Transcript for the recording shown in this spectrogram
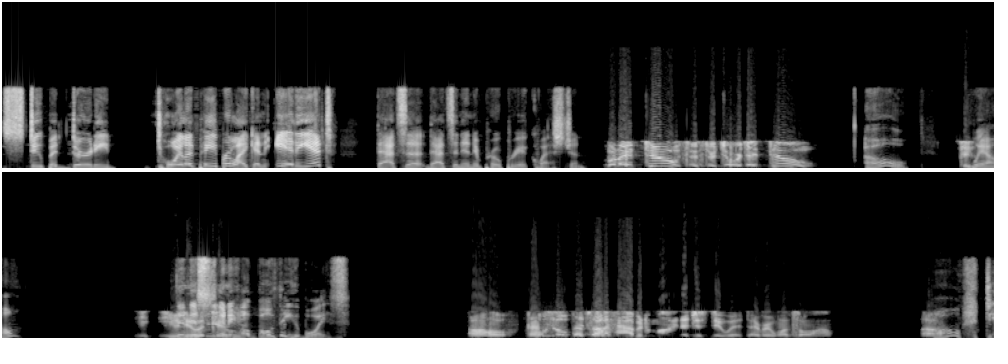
stupid, dirty toilet paper like an idiot? That's a that's an inappropriate question. But I do, Sister George, I do. Oh, Do- well, Y- you then do this is going to help both of you boys. Oh, that's oh no, that's not a habit of mine. I just do it every once in a while. Oh. Oh, do,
